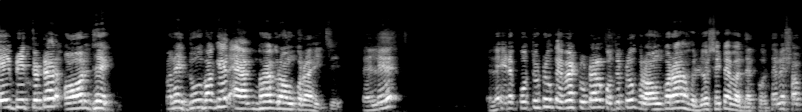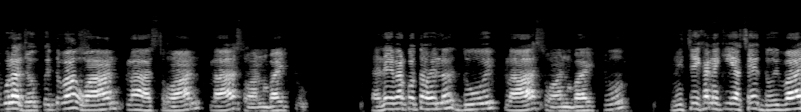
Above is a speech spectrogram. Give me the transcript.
এই বৃত্তটার অর্ধেক মানে দু ভাগের এক ভাগ রং করা হয়েছে। তাহলে তাহলে এটা কতটুক, এবার টোটাল কতটুক রং করা হলো সেটা এবার দেখো। তাহলে সবগুলা যোগ করে দেবা one plus one plus one by two তাহলে এবার কত হলো? দুই প্লাস ওয়ান বাই টু নিচে এখানে কি আছে? দুই বাই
